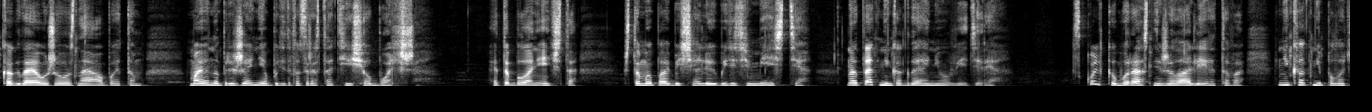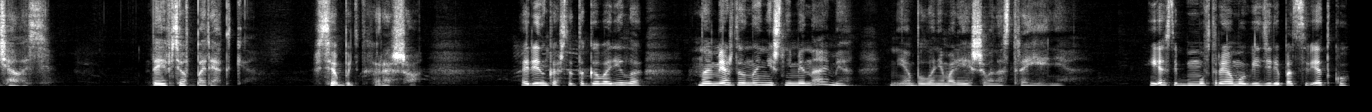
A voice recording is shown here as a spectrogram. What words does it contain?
Когда я уже узнаю об этом, мое напряжение будет возрастать еще больше. Это было нечто, что мы пообещали увидеть вместе, но так никогда и не увидели. Сколько бы раз не желали этого, никак не получалось. Да и все в порядке. Все будет хорошо. Ринка что-то говорила, но между нынешними нами не было ни малейшего настроения. Если бы мы втроем увидели подсветку,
